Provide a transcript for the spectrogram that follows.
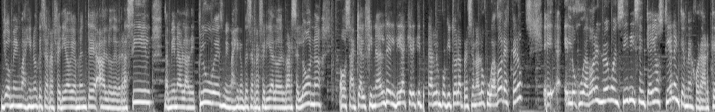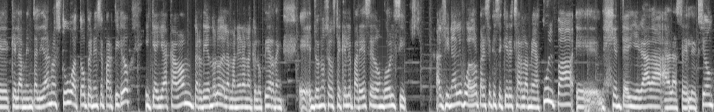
Yo me imagino que se refería obviamente a lo de Brasil, también habla de clubes, me imagino que se refería a lo del Barcelona o sea, que al final del día quiere quitarle un poquito la presión a los jugadores, pero eh, eh, los jugadores luego en sí dicen que ellos tienen que mejorar, que, la mentalidad no estuvo a tope en ese partido y que ahí acaban perdiéndolo de la manera en la que lo pierden. Eh, yo no sé a usted qué le parece, Don Gol, si al final el jugador parece que se quiere echar la mea culpa, gente llegada a la selección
